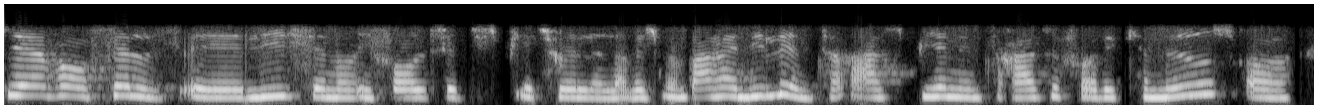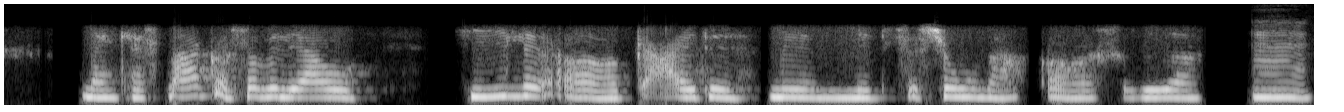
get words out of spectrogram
det er hvor fælles øh, ligesindet i forhold til det spirituelle, eller hvis man bare har en lille interesse, en interesse for, at det kan mødes, og man kan snakke, og så vil jeg jo hele og guide med meditationer og så videre. Mm.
